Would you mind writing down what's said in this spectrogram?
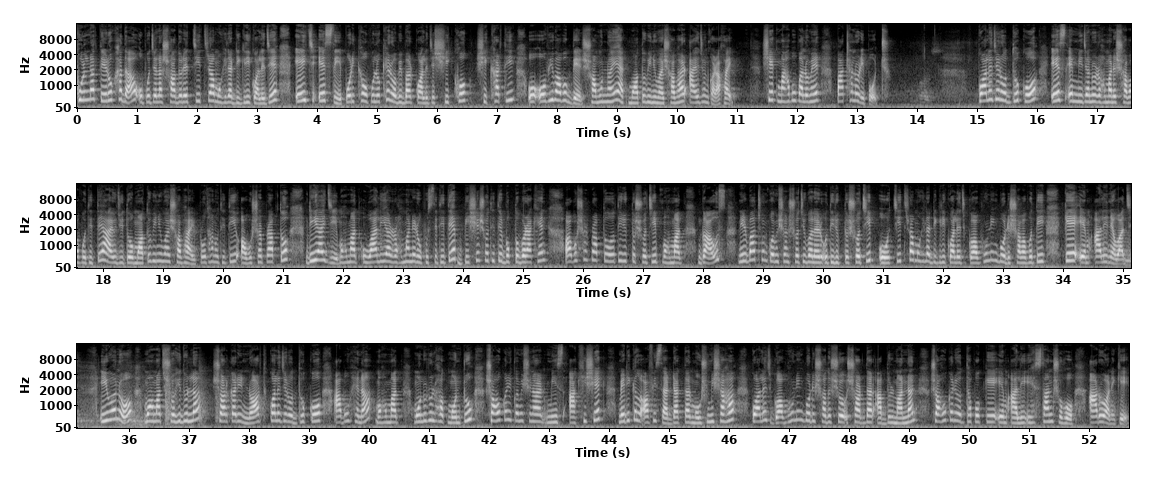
খুলনা তেরোখাদা উপজেলা সদরের চিত্রা মহিলা ডিগ্রি কলেজে এইচএসসি পরীক্ষা উপলক্ষে রবিবার কলেজের শিক্ষক, শিক্ষার্থী ও অভিভাবকদের সমন্বয়ে এক মতবিনিময় সভার আয়োজন করা হয়। শেখ মাহবুব আলমের পাঠানো রিপোর্ট। কলেজের অধ্যক্ষ এস এম মিজানুর রহমানের সভাপতিত্বে আয়োজিত মতবিনিময় সভায় প্রধান অতিথি অবসরপ্রাপ্ত ডিআইজি মোহাম্মদ ওয়ালিয়ার রহমানের উপস্থিতিতে বিশেষ অতিথির বক্তব্য রাখেন অবসরপ্রাপ্ত অতিরিক্ত সচিব মোহাম্মদ গাউস, নির্বাচন কমিশন সচিবালয়ের অতিরিক্ত সচিব ও চিত্রা মহিলা ডিগ্রি কলেজ গভর্নিং বোর্ডের সভাপতি K M Ali Newaz. UNO Mohammad Shahidullah, সরকারি নর্থ কলেজের অধ্যক্ষ আবু হেনা, মোহাম্মদ মনুরুল হক মন্টু, সহকারী commissioner miss Akhi Sheikh, medical officer doctor Mousumi Saha, college governing বোর্ডের সদস্য সর্দার আব্দুল মান্নান, সহকারী অধ্যাপক কে এম আলী ইহসান সহ আরও অনেকে।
